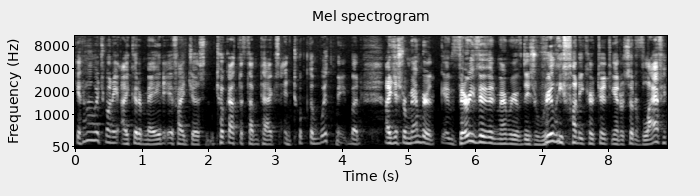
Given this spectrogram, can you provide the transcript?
you know how much money I could have made if I just took out the thumbtacks and took them with me. But I just remember a very vivid memory of these really funny cartoons, you know, sort of laughing.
